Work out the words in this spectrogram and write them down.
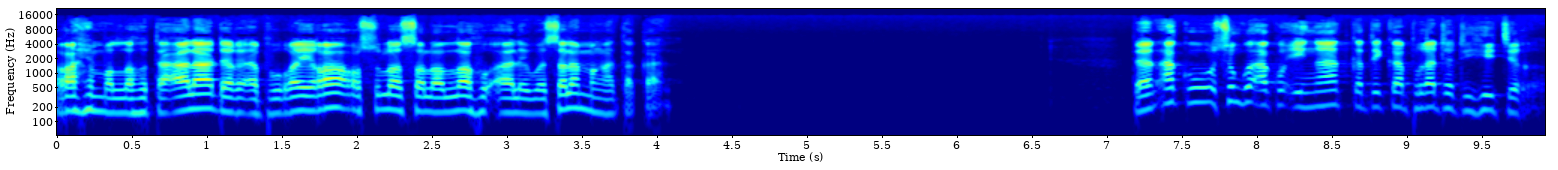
rahimallahu taala dari Abu Hurairah Rasulullah sallallahu alaihi wasallam mengatakan Dan aku sungguh aku ingat ketika berada di Hijr,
